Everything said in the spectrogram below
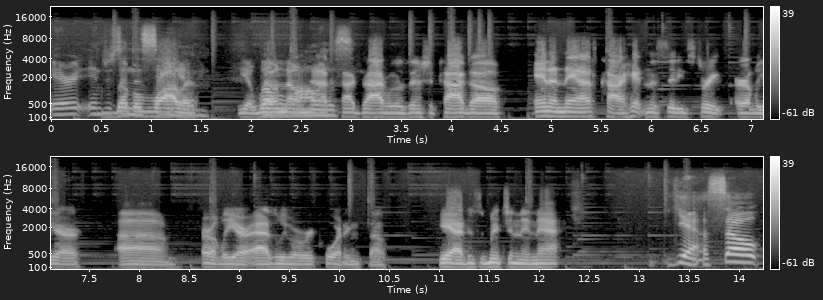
very interesting to Bubba see Wallace. him. Yeah, well-known NASCAR driver was in Chicago in a NASCAR hitting the city streets earlier, um, earlier as we were recording. So, yeah, just mentioning that. Yeah. So,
